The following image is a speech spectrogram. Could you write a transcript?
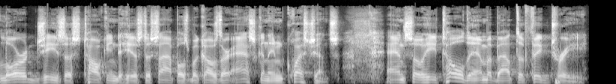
Lord Jesus talking to his disciples because they're asking him questions. And so he told them about the fig tree.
